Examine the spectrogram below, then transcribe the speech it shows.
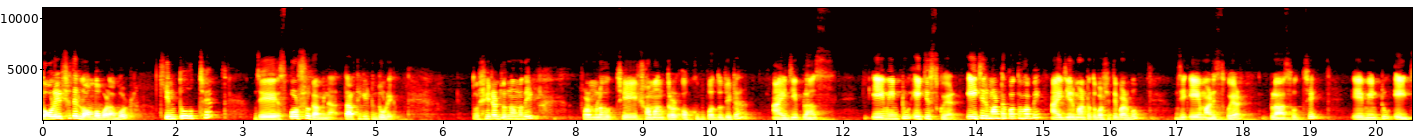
তলের সাথে লম্ব বরাবর, কিন্তু হচ্ছে যে স্পর্শগামী না, তার থেকে একটু দূরে। তো সেটার জন্য আমাদের ফর্মুলা হচ্ছে সমান্তরাল অক্ষ উপপাদ্য যেটা I G plus M into H square H এর মানটা কত হবে? আইজি এর মানটা তো বসাতে পারব যে এম আর স্কোয়ার প্লাস হচ্ছে এম ইন্টু এইচ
